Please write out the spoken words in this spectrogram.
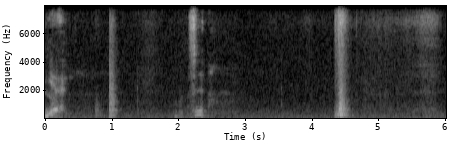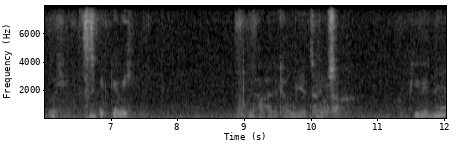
Yeah. That's it. This is a bit gooey. Aye, they can be at times. Pop you in there.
